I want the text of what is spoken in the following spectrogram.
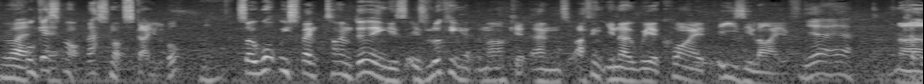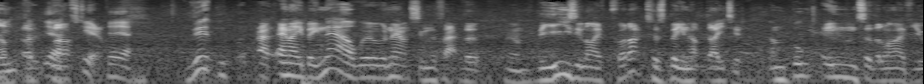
Right. Well, guess okay. what? That's not scalable. So what we spent time doing is, is looking at the market, and I think you know we acquired Easy Live Yeah, yeah. um, uh, yeah. last year. Yeah, yeah. This, at NAB now, we're announcing the fact that you know, the Easy Live product has been updated and brought into the LiveU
